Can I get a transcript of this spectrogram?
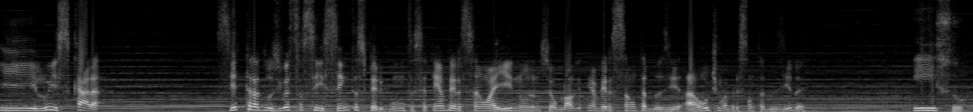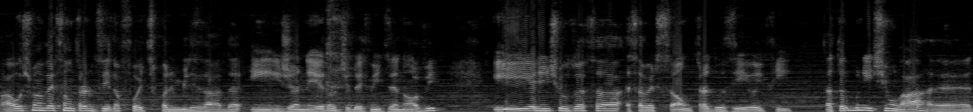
E, e, Luiz, cara, você traduziu essas 600 perguntas, você tem a versão aí no, no seu blog, tem a versão traduzida, a última versão traduzida? Isso, a última versão traduzida foi disponibilizada em janeiro de 2019 e a gente usou essa, essa versão, traduziu, enfim. Tá tudo bonitinho lá. É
